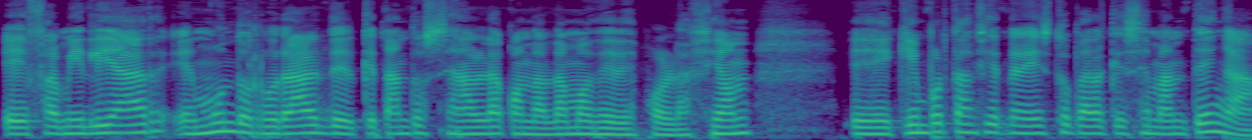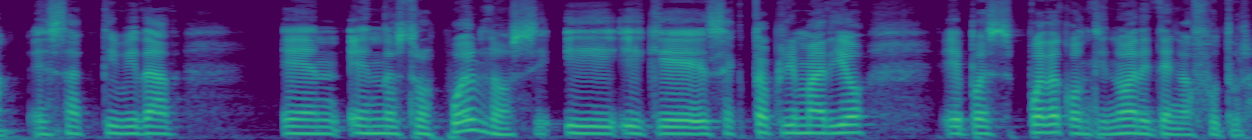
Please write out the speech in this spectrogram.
eh, familiar, el mundo rural del que tanto se habla cuando hablamos de despoblación. ¿Qué importancia tiene esto para que se mantenga esa actividad en, nuestros pueblos y, que el sector primario pues pueda continuar y tenga futuro?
